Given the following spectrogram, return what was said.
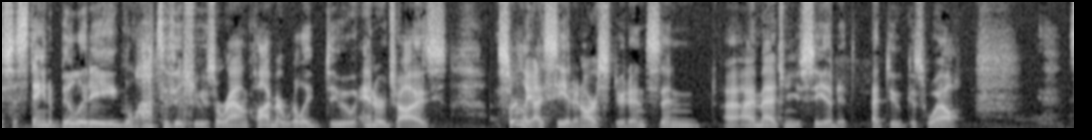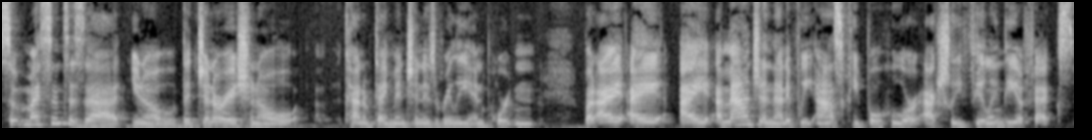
sustainability. Lots of issues around climate really do energize certainly I see it in our students, and I imagine you see it at, at Duke as well. So my sense is that you know the generational kind of dimension is really important. But I, I, I imagine that if we ask people who are actually feeling the effects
